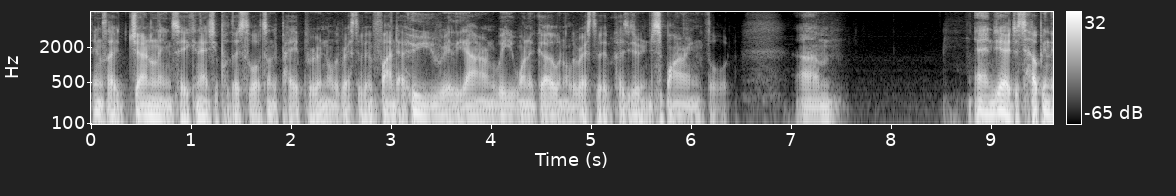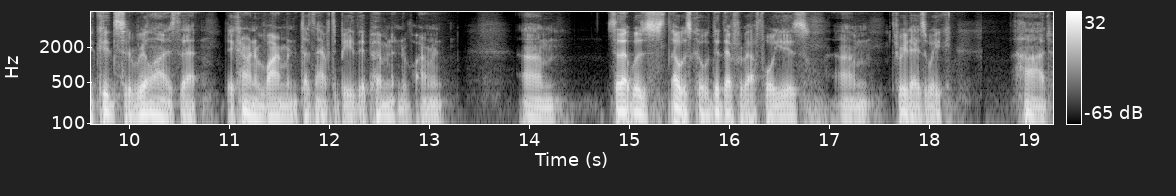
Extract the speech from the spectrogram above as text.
things like journaling so you can actually put those thoughts on the paper and all the rest of it and find out who you really are and where you want to go and all the rest of it because you're an inspiring thought. Um, and yeah, just helping the kids to realize that their current environment doesn't have to be their permanent environment. Um, so that was that was cool. Did that for about four years, um, three days a week. Hard,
